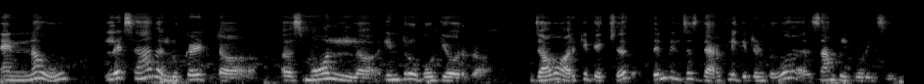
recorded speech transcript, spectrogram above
And now let's have a look at uh, a small uh, intro about your uh, Java architecture. Then we'll just directly get into a sample coding scene.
